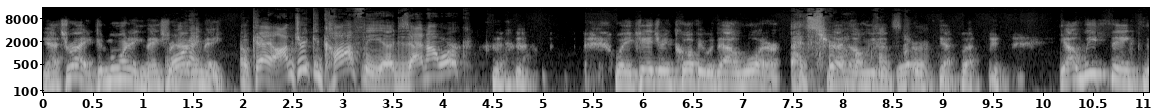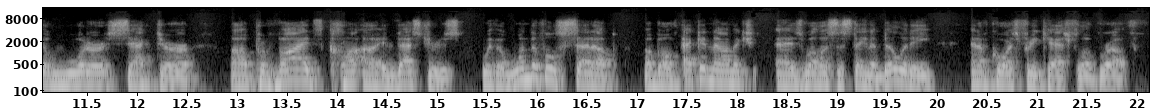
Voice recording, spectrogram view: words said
That's right. Good morning. Thanks for Morning. having me. Okay, I'm drinking coffee. Uh, does that not work? Well, you can't drink coffee without water. That's true. Not only the- That's true. Yeah, yeah, we think the water sector uh, provides cl- uh, investors with a wonderful setup of both economic as well as sustainability, and of course, free cash flow growth.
